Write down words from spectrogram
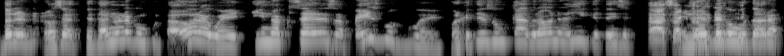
Donde, o sea, te dan una computadora, güey, y no accedes a Facebook, güey, porque tienes un cabrón ahí que te dice, Ah, en esta Exactamente. computadora no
